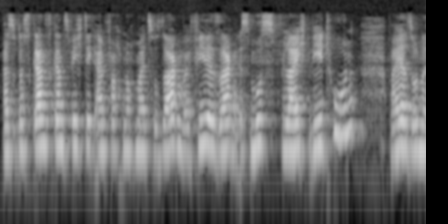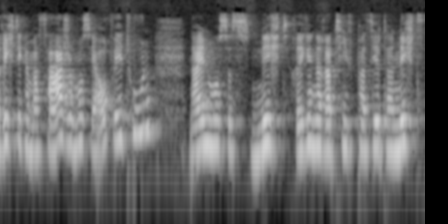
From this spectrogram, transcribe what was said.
Also das ist ganz, ganz wichtig einfach nochmal zu sagen, weil viele sagen, es muss vielleicht wehtun, weil so eine richtige Massage muss ja auch wehtun. Nein, muss es nicht. Regenerativ passiert da nichts.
